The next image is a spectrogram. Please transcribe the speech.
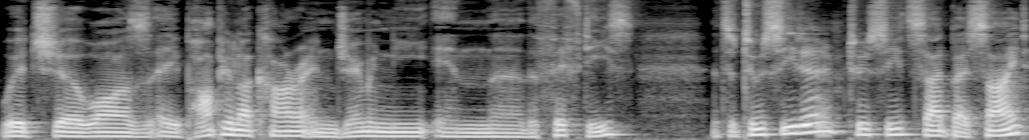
which uh, was a popular car in Germany in uh, the 50s. It's a two seater, two seats side by side.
